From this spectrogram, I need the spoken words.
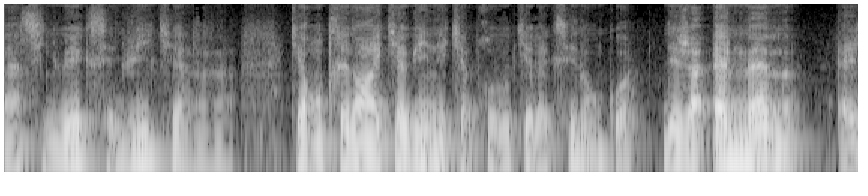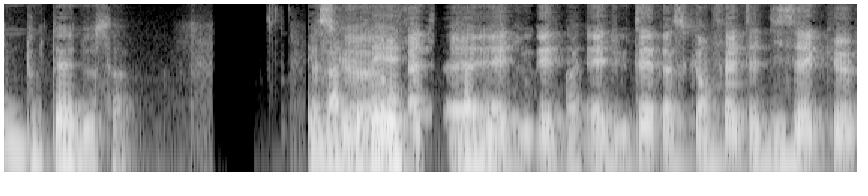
insinuer que c'est lui qui a, qui est rentré dans la cabine et qui a provoqué l'accident, quoi. Déjà, elle-même, elle doutait de ça. Et Parce malgré que en fait, elle, Ouais. doutait parce qu'en fait, elle disait que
